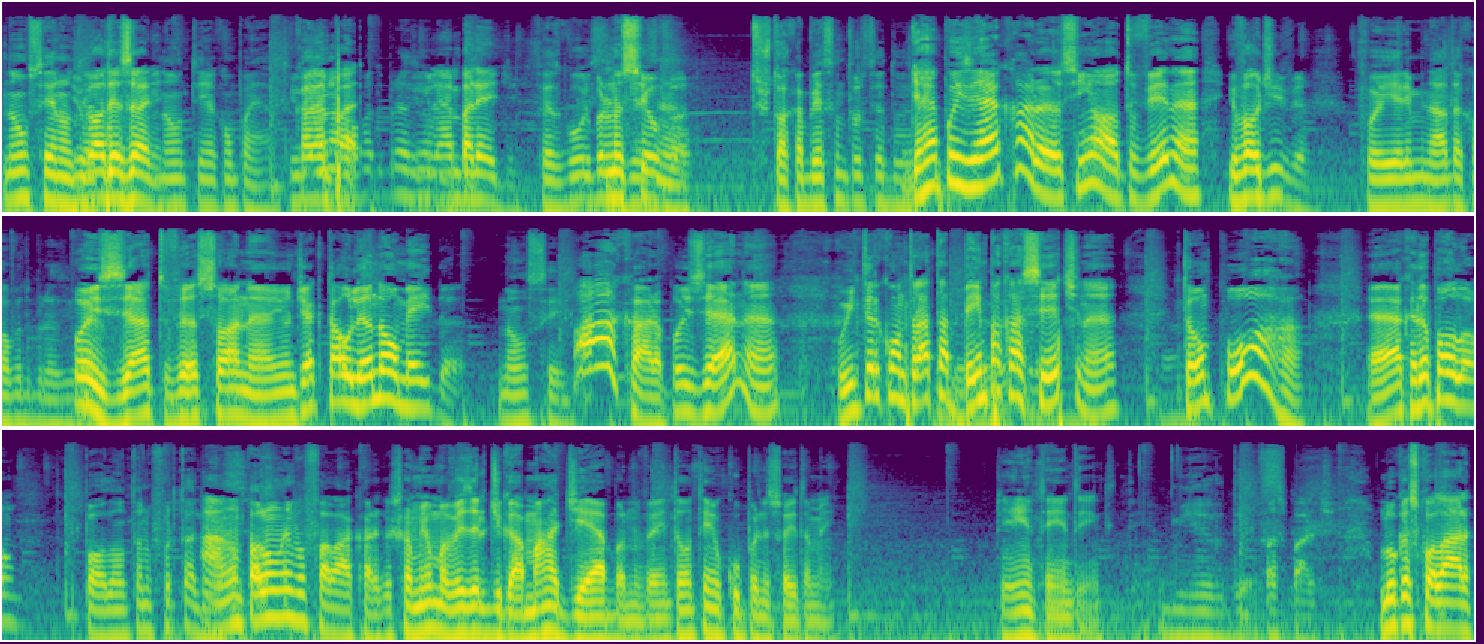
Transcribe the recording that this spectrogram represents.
Não sei, não E o tenho. Valdezani? Não tenho acompanhado. E o Cara, Guilherme, na Pa- Copa do Brasil. e o né? Guilherme Parede? Fez gol E o esses Bruno dias, Silva? né? Chutou a cabeça no torcedor. É, pois é, cara, assim, ó, tu vê, né? E o Valdívia? Foi eliminado da Copa do Brasil. Pois é, tu vê só, né? E onde é que tá o Leandro Almeida? Não sei. Ah, cara, pois é, né? O Inter contrata bem pra cacete, né? Então, porra. É, cadê o Paulão? Paulão tá no Fortaleza. Ah, não, Paulão nem vou falar, cara. que Eu chamei uma vez ele de gamarra de ébano, velho. Então eu tenho culpa nisso aí também. Tenho, tenho, tenho. tenho. Meu Deus. Faz parte. Lucas Colar,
